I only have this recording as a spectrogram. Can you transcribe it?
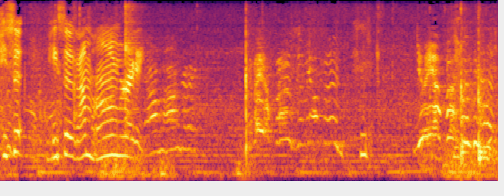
He said, he says, I'm hungry. Give me your food.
